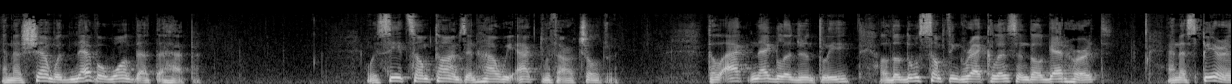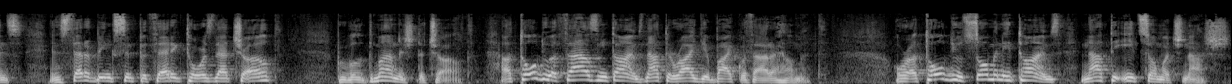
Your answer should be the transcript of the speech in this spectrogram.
And Hashem would never want that to happen. We see it sometimes in how we act with our children. They'll act negligently, or they'll do something reckless and they'll get hurt. And as parents, instead of being sympathetic towards that child, we will admonish the child. I told you a thousand times not to ride your bike without a helmet. Or I told you so many times not to eat so much nash.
